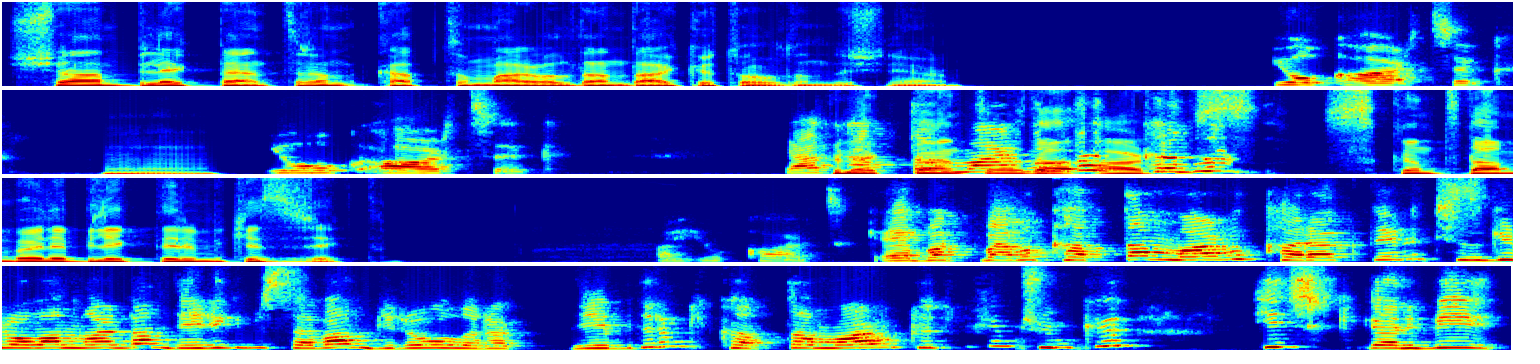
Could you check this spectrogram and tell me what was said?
Şu an Black Panther'ın Captain Marvel'dan daha kötü olduğunu düşünüyorum. Yok artık. Hmm. Yok artık. Ya Black Panther'da artık kadın... sıkıntıdan böyle bileklerimi kesecektim. Ay yok artık. E bak ben Kaptan Marvel karakterini çizgi romanlardan deli gibi seven biri olarak diyebilirim ki Kaptan Marvel kötü bir film çünkü hiç yani bir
